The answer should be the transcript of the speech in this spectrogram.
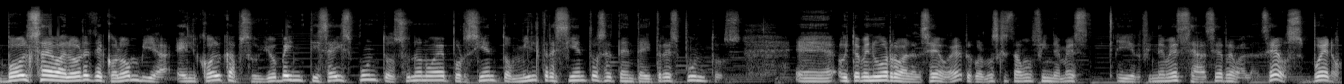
Bolsa de Valores de Colombia, el Colcap subió 26 puntos, 1,9%, 1.373 puntos. Eh, hoy también hubo rebalanceo, ¿eh? recordemos que estamos fin de mes y el fin de mes se hace rebalanceos. Bueno,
